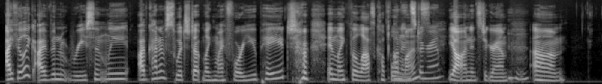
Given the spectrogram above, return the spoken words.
I feel like I've been recently I've kind of switched up like my for you page in like the last couple On of months. Instagram? Yeah, on Instagram. Um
